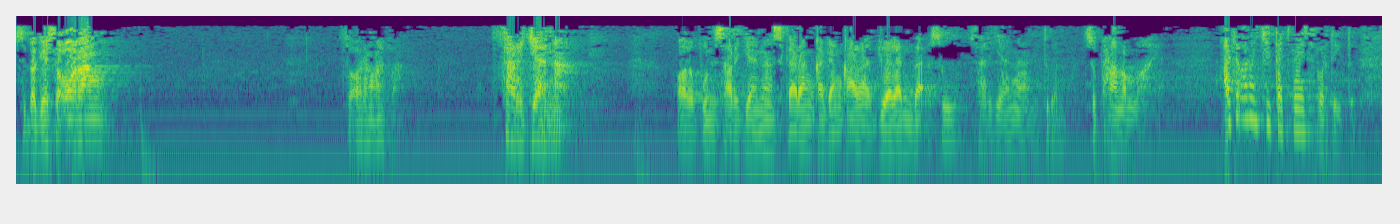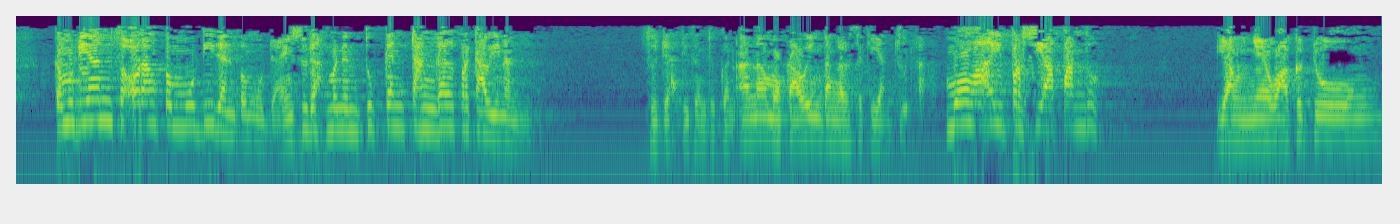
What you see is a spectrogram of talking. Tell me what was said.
sebagai seorang seorang apa? Sarjana. Walaupun sarjana sekarang kadang-kala jualan bakso, sarjana itu kan subhanallah ya. Ada orang cita-citanya seperti itu. Kemudian seorang pemudi dan pemuda yang sudah menentukan tanggal perkawinannya. Sudah ditentukan anak mau kawin tanggal sekian. Sudah mulai persiapan tuh. Yang nyewa gedung.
